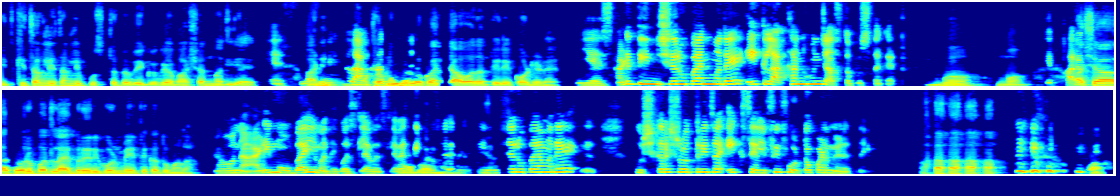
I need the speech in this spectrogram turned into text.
इतकी चांगली चांगली पुस्तकं वेगवेगळ्या भाषांमधली आहेत आणि मोठ्या मोठ्या लोकांच्या आवाजात ती रेकॉर्डेड आहेत. येस आणि तीनशे रुपयांमध्ये एक लाखांहून जास्त पुस्तक आहेत. मग मग. अशा स्वरूपात लायब्ररी कोण मिळते का तुम्हाला? हो ना आणि मोबाईल मध्ये बसल्या. बसल्या तीनशे रुपयामध्ये पुष्कर श्रोत्रीचा एक सेल्फी फोटो पण मिळत नाही.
